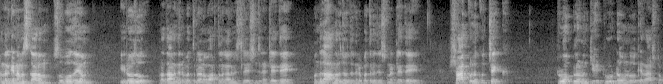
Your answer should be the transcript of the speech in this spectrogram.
అందరికీ నమస్కారం. శుభోదయం. ఈరోజు ప్రధాన దినపత్రికలోని వార్తలను కానీ విశ్లేషించినట్లయితే ముందుగా ఆంధ్రజ్యోతి దినపత్రిక తీసుకున్నట్లయితే షాకులకు చెక్. ట్రూ నుంచి ట్రూ డౌన్లోకి రాష్ట్రం.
